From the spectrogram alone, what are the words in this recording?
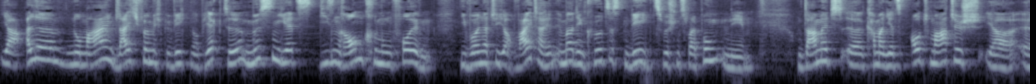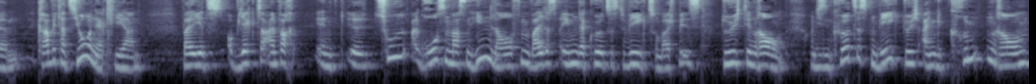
ja, alle normalen, gleichförmig bewegten Objekte müssen jetzt diesen Raumkrümmungen folgen. Die wollen natürlich auch weiterhin immer den kürzesten Weg zwischen zwei Punkten nehmen. Und damit äh, kann man jetzt automatisch ja, ähm, Gravitation erklären, weil jetzt Objekte einfach in äh, zu großen Massen hinlaufen, weil das eben der kürzeste Weg zum Beispiel ist durch den Raum. Und diesen kürzesten Weg durch einen gekrümmten Raum,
